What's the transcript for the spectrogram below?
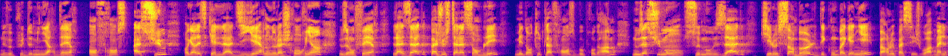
ne veut plus de milliardaires en France, assume. Regardez ce qu'elle a dit hier. Nous ne lâcherons rien. Nous allons faire la ZAD, pas juste à l'Assemblée, mais dans toute la France. Beau programme. Nous assumons ce mot ZAD, qui est le symbole des combats gagnés par le passé. Je vous rappelle.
